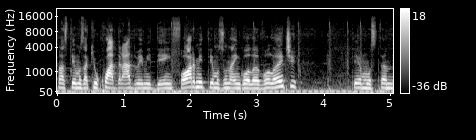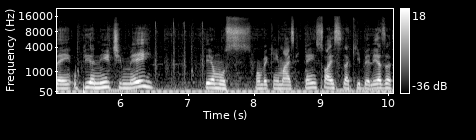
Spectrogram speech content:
Nós temos aqui o quadrado MD informe, temos o Nainggolan volante, temos também o Pjanic Mei, temos, vamos ver quem mais que tem, só esses aqui, beleza?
